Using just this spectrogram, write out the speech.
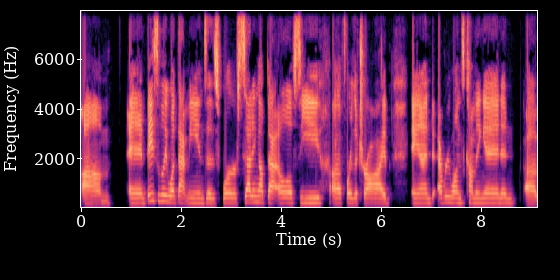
Um, and basically, what that means is we're setting up that LLC uh, for the tribe, and everyone's coming in and uh,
